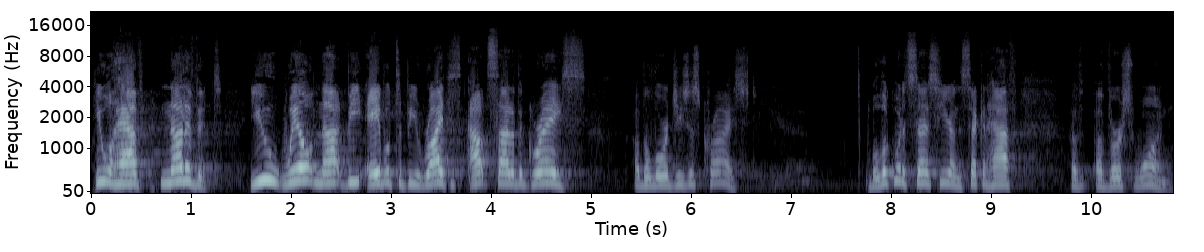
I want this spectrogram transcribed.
He will have none of it. You will not be able to be righteous outside of the grace of the Lord Jesus Christ. But look what it says here in the second half of, of verse 1.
